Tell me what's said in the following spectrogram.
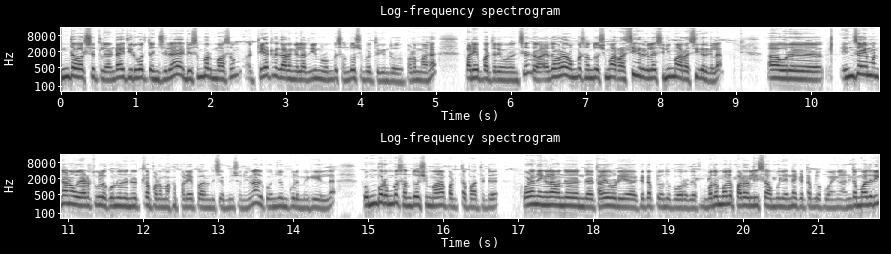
இந்த வருஷத்தில் ரெண்டாயிரத்தி இருபத்தஞ்சில் டிசம்பர் மாதம் தியேட்டருக்காரங்க எல்லாத்தையும் ரொம்ப சந்தோஷப்படுத்துகின்ற ஒரு படமாக படையப்பா திரைப்படம் வந்துச்சு. அதை விட ரொம்ப சந்தோஷமாக ரசிகர்களை சினிமா ரசிகர்களை ஒரு என்ஜாய்மெண்ட்டான ஒரு இடத்துக்குள்ள கொண்டு வந்து நிறுத்துற படமாக படையப்பா இருந்துச்சு அப்படின்னு சொன்னீங்கன்னா அது கொஞ்சம் கூட மிக இல்லை ரொம்ப ரொம்ப சந்தோஷமாக படத்தை பார்த்துட்டு குழந்தைங்களாம் வந்து இந்த தலைவருடைய கெட்டப்பில் வந்து போகிறது முத முதல்ல படம் ரிலீஸ் ஆகும்போது என்ன கெட்டப்பில் போவாங்க அந்த மாதிரி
